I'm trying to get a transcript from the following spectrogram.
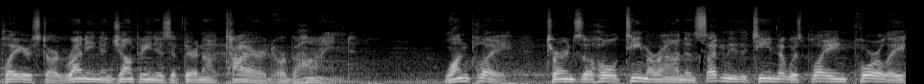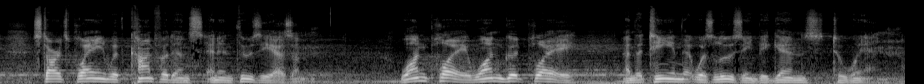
players start running and jumping as if they're not tired or behind. One play turns the whole team around, and suddenly the team that was playing poorly starts playing with confidence and enthusiasm. One play, one good play, and the team that was losing begins to win.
